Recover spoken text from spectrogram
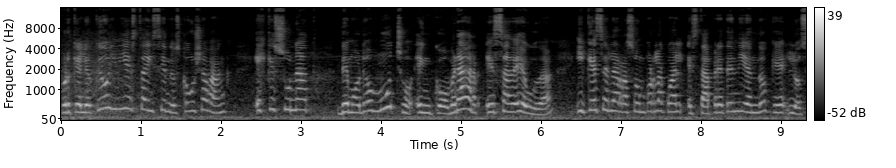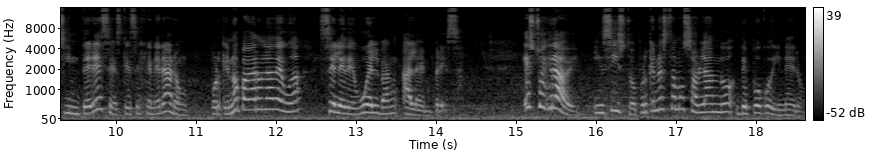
porque lo que hoy día está diciendo Scotiabank es que Sunat demoró mucho en cobrar esa deuda y que esa es la razón por la cual está pretendiendo que los intereses que se generaron porque no pagaron la deuda se le devuelvan a la empresa. Esto es grave, insisto, porque no estamos hablando de poco dinero,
